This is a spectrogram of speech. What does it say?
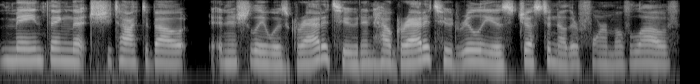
main thing that she talked about initially was gratitude and how gratitude really is just another form of love.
